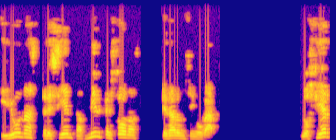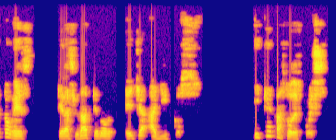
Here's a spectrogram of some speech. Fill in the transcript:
y unas 300 mil personas quedaron sin hogar. Lo cierto es que la ciudad quedó hecha añicos. ¿Y qué pasó después?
